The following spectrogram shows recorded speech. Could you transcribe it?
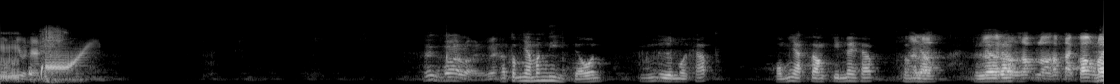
หอมอยู่นะเฮ้ยว่าอร่อยเลยเว้ยเอาต้มยำบ้างดิเดี๋ยวมันอื่นหมดครับ ผมอยากลองกินด้วยครับต้มเอาเหรอยำเร็วๆลครัอบงครับลองครับตากล้องไม่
